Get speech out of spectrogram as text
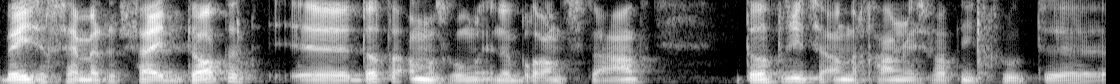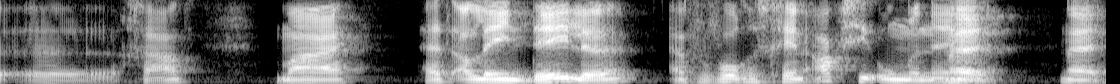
bezig zijn met het feit dat, het, eh, dat de Amazone in de brand staat. Dat er iets aan de gang is wat niet goed eh, eh, gaat. Maar het alleen delen en vervolgens geen actie ondernemen. Nee, nee.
